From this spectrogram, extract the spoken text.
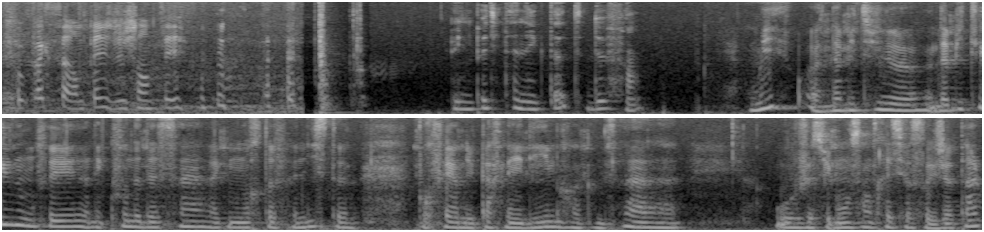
Faut pas que ça empêche de chanter. Une petite anecdote de fin. Oui, d'habitude, d'habitude on fait des cours de dessin avec mon orthophoniste pour faire du parler libre comme ça où je suis concentré sur ce que je parle.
